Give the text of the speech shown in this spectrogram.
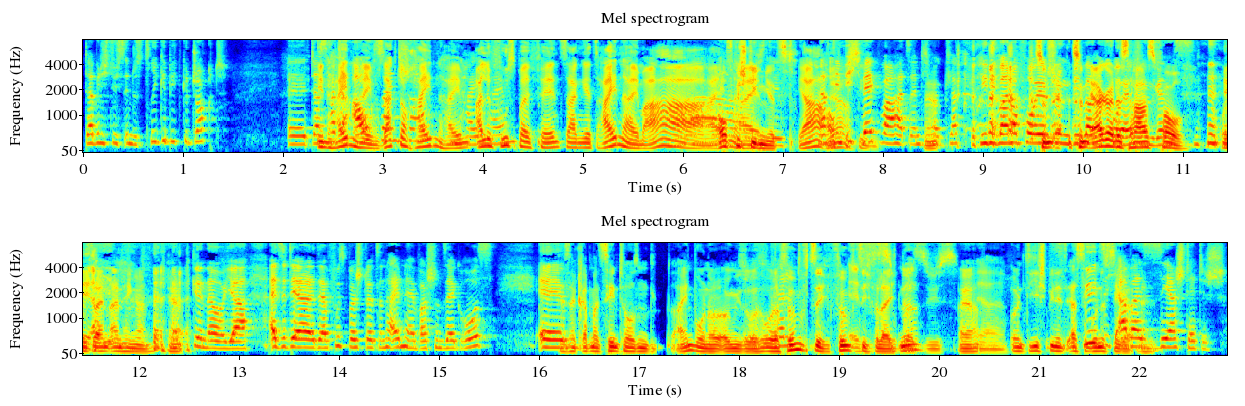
Da bin ich durchs Industriegebiet gejoggt. Äh, das in Heidenheim, auch sag doch. Heidenheim. In Alle Fußballfans sagen jetzt Heidenheim. Ah, Heidenheim. Aufgestiegen jetzt. Ja, Nachdem ich aufgestiegen. weg war, hat es endlich mal geklappt. Nee, die waren auch vorher Zum, schon. zum Ärger des HSV und seinen Anhängern. Ja. Genau, ja. Also der, der Fußballstolz in Heidenheim war schon sehr groß. Das Ähm, ist ja gerade mal 10.000 Einwohner oder irgendwie so. Oder Relativ- 50, 50 Es ist vielleicht, super ne? süß. Ja. Ja. Und die spielen jetzt erste fühlt sich Bundesliga. aber sehr städtisch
